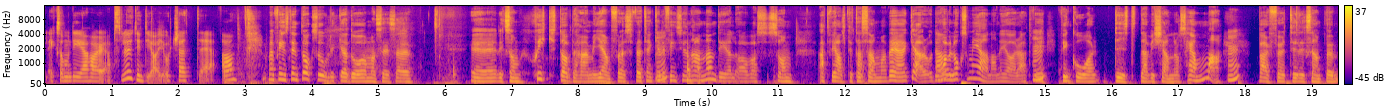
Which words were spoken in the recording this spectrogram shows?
liksom. Och det har absolut inte jag gjort. Så att, eh, ja. Men finns det inte också olika då om man säger så här eh, liksom skikt av det här med jämförelse. För jag tänker mm. det finns ju en annan del av oss som att vi alltid tar samma vägar och det ja. har väl också med hjärnan att göra att mm. vi, vi går dit där vi känner oss hemma. Mm varför till exempel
